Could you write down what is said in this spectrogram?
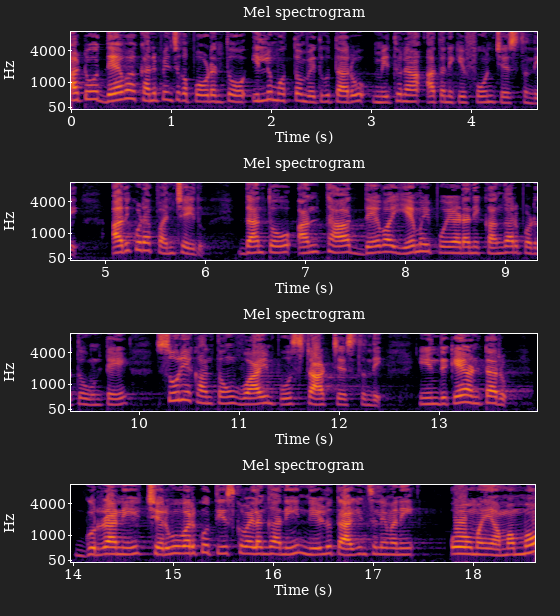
అటు దేవా కనిపించకపోవడంతో ఇల్లు మొత్తం వెతుకుతారు మిథున అతనికి ఫోన్ చేస్తుంది. అది కూడా పనిచేయదు దాంతో అంతా దేవ ఏమైపోయాడని కంగారు పడుతూ ఉంటే సూర్యకాంతం వాయింపు స్టార్ట్ చేస్తుంది. ఇందుకే అంటారు గుర్రాన్ని చెరువు వరకు తీసుకువెళ్ళంగాని నీళ్ళు తాగించలేమని. ఓ మై అమ్మమ్మో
